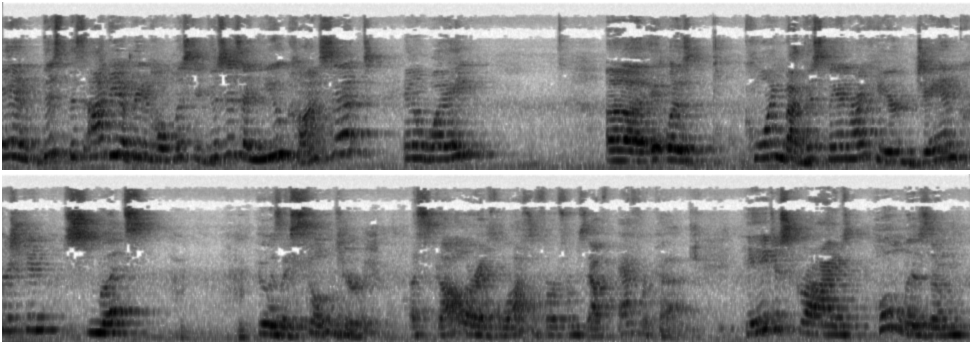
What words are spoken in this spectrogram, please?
And this, this idea of being holistic, this is a new concept in a way. Uh, it was coined by this man right here, Jan Christiaan Smuts, who is a soldier, a scholar, and philosopher from South Africa. He describes holism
